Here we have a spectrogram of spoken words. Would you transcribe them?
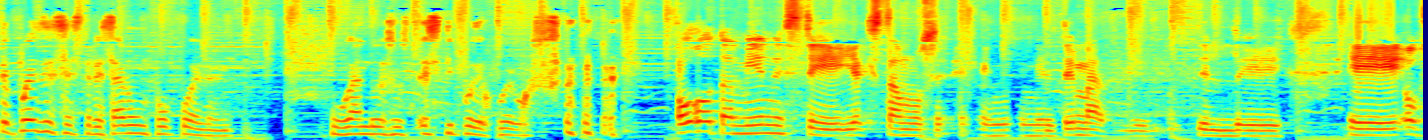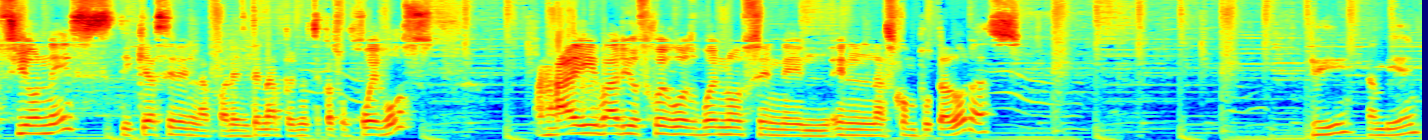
te puedes desestresar un poco en, jugando esos, ese tipo de juegos. o, también, este, ya que estamos en, el tema del de eh, opciones de qué hacer en la cuarentena, pero en este caso juegos. Hay varios juegos buenos en, el, en las computadoras. Sí, también.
